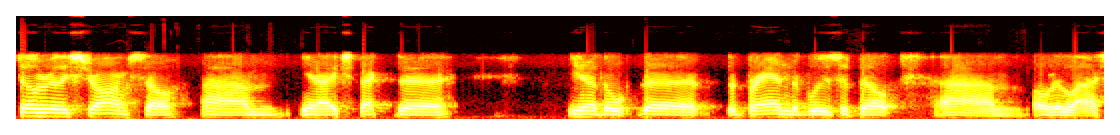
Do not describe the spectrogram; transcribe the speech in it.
still really strong. So um, you know, I expect the you know the the the brand the Blues have built um, over the last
